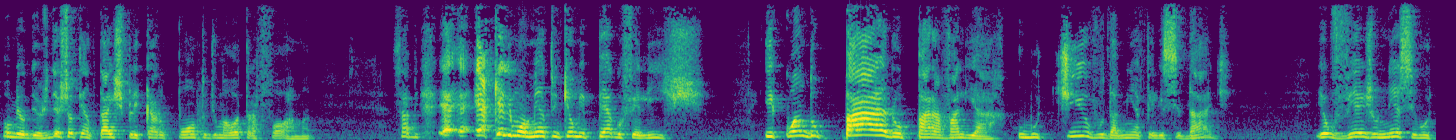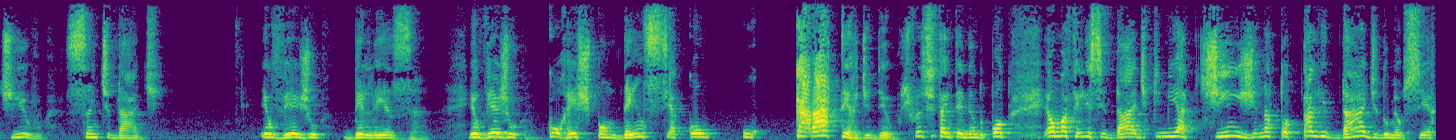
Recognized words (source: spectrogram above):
Oh meu Deus, deixa eu tentar explicar o ponto de uma outra forma. Sabe? É, é, é aquele momento em que eu me pego feliz. E quando paro para avaliar o motivo da minha felicidade, eu vejo nesse motivo santidade. Eu vejo beleza. Eu vejo correspondência com caráter de Deus. Você está entendendo o ponto? É uma felicidade que me atinge na totalidade do meu ser,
